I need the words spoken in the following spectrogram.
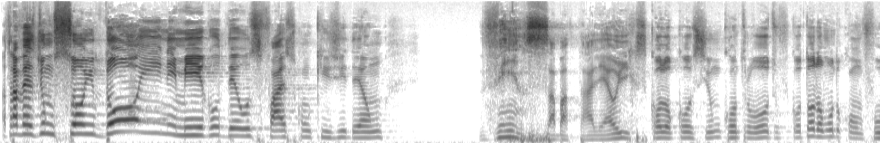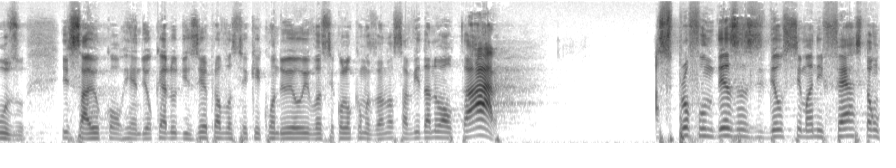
através de um sonho do inimigo, Deus faz com que Gideão vença a batalha. Aí colocou-se um contra o outro, ficou todo mundo confuso e saiu correndo. Eu quero dizer para você que quando eu e você colocamos a nossa vida no altar, as profundezas de Deus se manifestam,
